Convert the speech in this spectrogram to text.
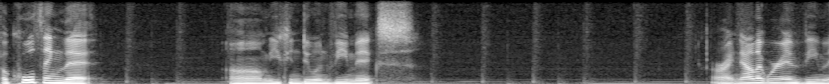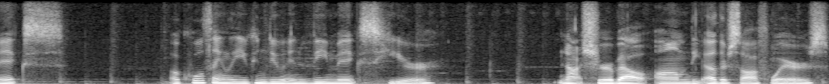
a cool thing that um, you can do in vMix. All right, now that we're in vMix, a cool thing that you can do in vMix here, not sure about um, the other softwares,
